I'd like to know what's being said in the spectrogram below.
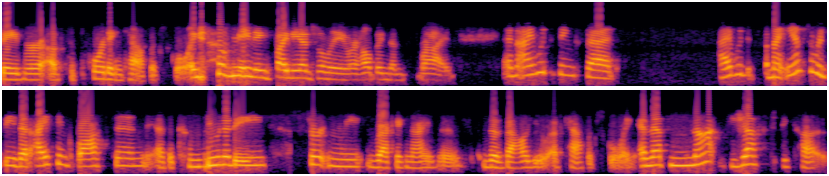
favor of supporting Catholic schooling, meaning financially or helping them thrive. And I would think that I would my answer would be that I think Boston as a community certainly recognizes the value of Catholic schooling. And that's not just because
